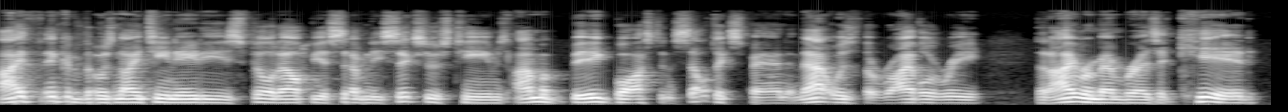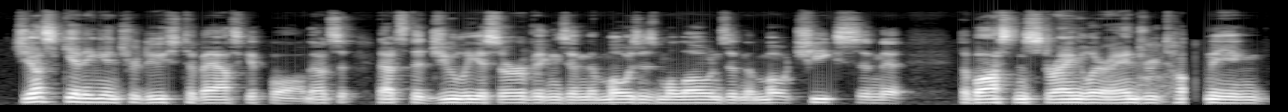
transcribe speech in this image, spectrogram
I think of those 1980s Philadelphia 76ers teams. I'm a big Boston Celtics fan, and that was the rivalry that I remember as a kid just getting introduced to basketball. That's that's the Julius Ervings and the Moses Malones and the Mo Cheeks and the, the Boston Strangler, Andrew Toney and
